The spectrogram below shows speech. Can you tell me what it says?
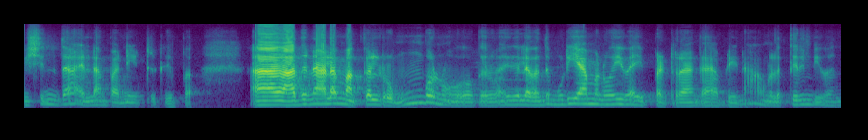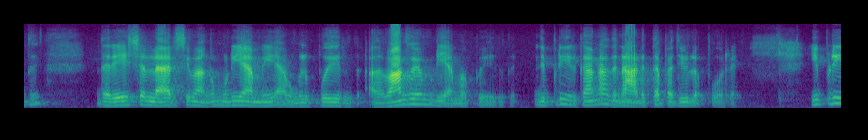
மிஷின் தான் எல்லாம் பண்ணிகிட்ருக்கு இப்போ. அதனால மக்கள் ரொம்ப நோ இதில் வந்து முடியாமல் நோய்வாய்ப்படுறாங்க அப்படின்னா அவங்கள திரும்பி வந்து இந்த ரேஷனில் அரிசி வாங்க முடியாமையே அவங்களுக்கு போயிடுது அதை வாங்கவே முடியாமல் போயிடுது இப்படி இருக்காங்க. அதை நான் அடுத்த பதிவில் போடுறேன். இப்படி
